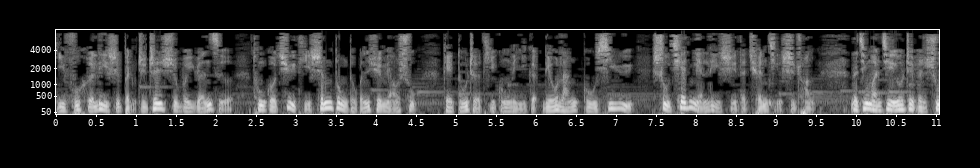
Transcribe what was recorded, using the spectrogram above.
以符合历史本质真实为原则，通过具体生动的文学描述，给读者提供了一个浏览古西域数千年历史的全景视窗。那今晚借由这本书，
